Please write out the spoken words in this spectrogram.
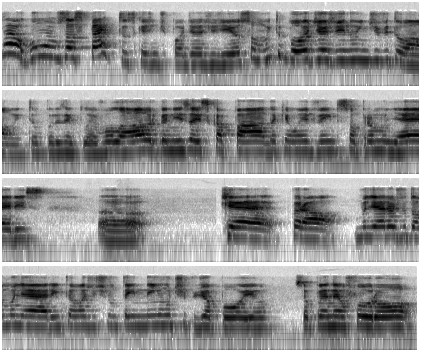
né, alguns aspectos que a gente pode agir. Eu sou muito boa de agir no individual, então, por exemplo, eu vou lá, organizo a Escapada, que é um evento só para mulheres, ah, que é para mulher ajudar mulher, então a gente não tem nenhum tipo de apoio. Seu pneu furou,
